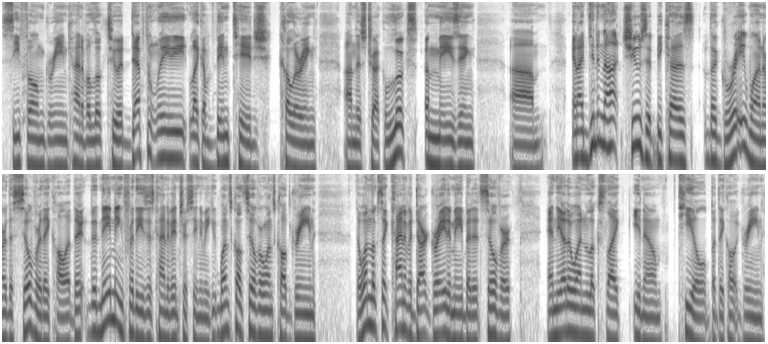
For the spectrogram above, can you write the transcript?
seafoam green kind of a look to it. Definitely like a vintage coloring on this truck. Looks amazing. Um, and I did not choose it because the gray one or the silver they call it. The, the naming for these is kind of interesting to me. One's called silver, one's called green. The one looks like kind of a dark gray to me, but it's silver. And the other one looks like, you know, teal, but they call it green.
